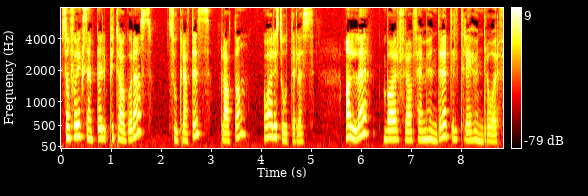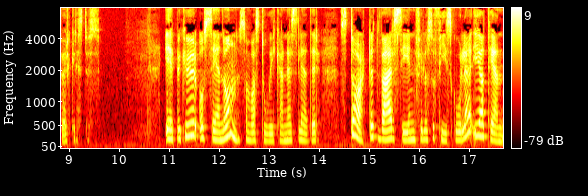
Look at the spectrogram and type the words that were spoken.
Som for eksempel Pythagoras, Sokrates, Platon og Aristoteles. Alle var fra 500 til 300 år før Kristus. Epikur og Zenon, som var stoikernes leder, startet hver sin filosofiskole i Aten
